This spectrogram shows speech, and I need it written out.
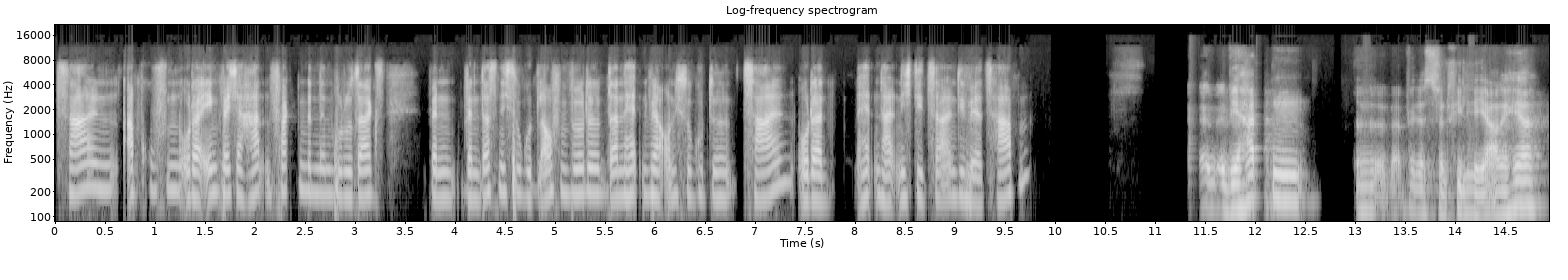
Zahlen abrufen oder irgendwelche harten Fakten benennen, wo du sagst, wenn, wenn das nicht so gut laufen würde, dann hätten wir auch nicht so gute Zahlen oder hätten halt nicht die Zahlen, die wir jetzt haben? Äh, wir hatten, äh, das ist schon viele Jahre her,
